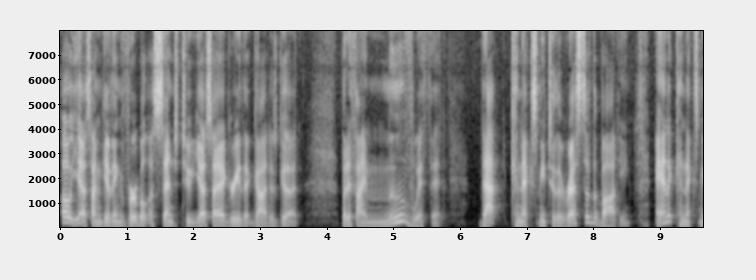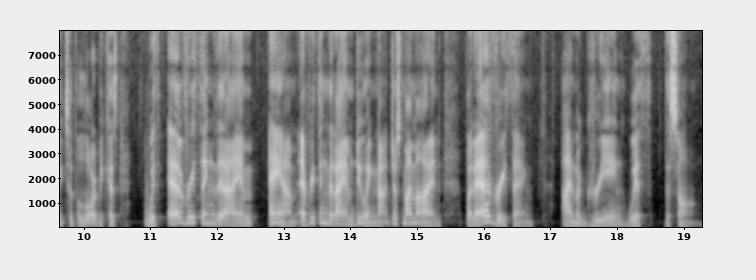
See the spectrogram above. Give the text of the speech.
oh yes, I'm giving verbal assent to yes, I agree that God is good. But if I move with it, that connects me to the rest of the body and it connects me to the Lord because with everything that I am am, everything that I am doing, not just my mind, but everything, I'm agreeing with the song.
